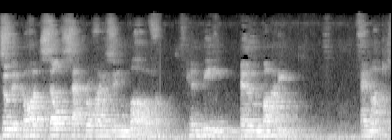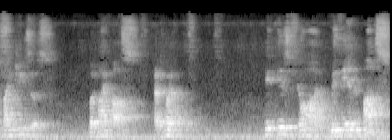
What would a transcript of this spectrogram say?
so that God's self-sacrificing love can be embodied. And not just by Jesus, but by us as well. It is God within us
